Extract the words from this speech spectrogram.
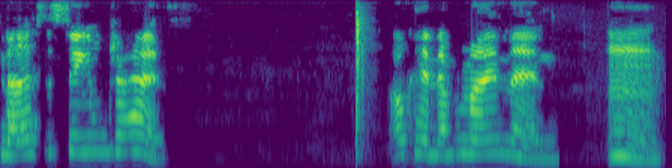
No, that's the same dress. Okay, never mind then. Mm.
